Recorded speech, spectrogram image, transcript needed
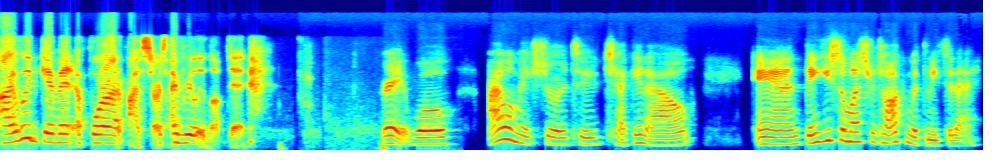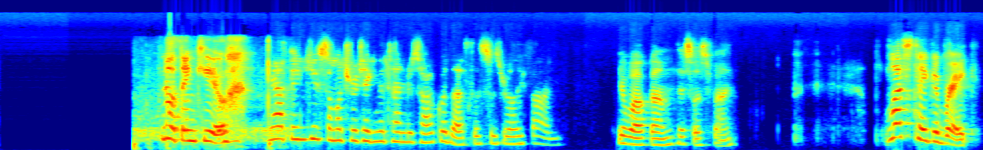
I would give it a four out of five stars. I really loved it. Great. Well, I will make sure to check it out. And thank you so much for talking with me today. No, thank you. Yeah, thank you so much for taking the time to talk with us. This was really fun. You're welcome. This was fun. Let's take a break.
